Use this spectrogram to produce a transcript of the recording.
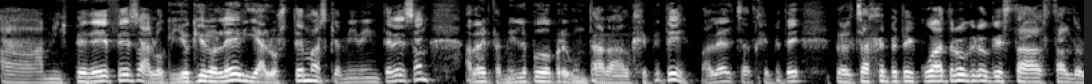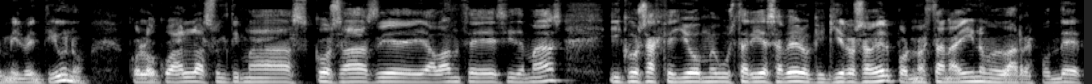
a mis PDFs, a lo que yo quiero leer y a los temas que a mí me interesan. A ver, también le puedo preguntar al GPT, ¿vale? Al chat GPT, pero el chat GPT 4 creo que está hasta el 2021, con lo cual las últimas cosas, de avances y demás, y cosas que yo me gustaría saber o que quiero saber, pues no están ahí, no me va a responder.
